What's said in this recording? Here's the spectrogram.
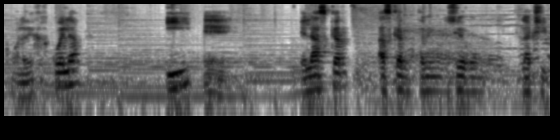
como la vieja escuela. Y eh, el Asker, Asker también conocido como Black Sheep.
